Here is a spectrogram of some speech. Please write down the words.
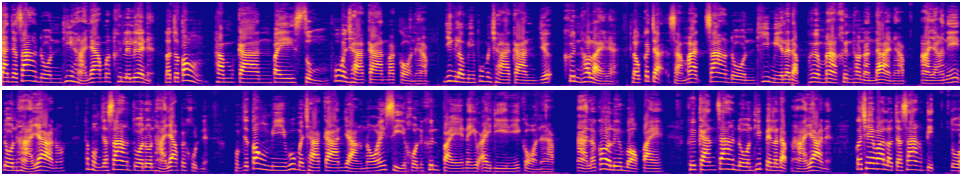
การจะสร้างโดนที่หายากมากขึ้นเรื่อยๆเนี่ยเราจะต้องทำการไปสุ่มผู้บัญชาการมาก่อนนะครับ ยิ่งเรามีผู้บัญชาการเยอะขึ้นเท่าไหร่เนี่ยเราก็จะสามารถสร้างโดนที่มีระดับเพิ่มมากขึ้นเท่านั้นได้นะครับอ่าอย่างนี้โดนหายากเนาะถ้าผมจะสร้างตัวโดนหายากไปขุดเนี่ยผมจะต้องมีผู้บัญชาการอย่างน้อย 4 คนขึ้นไปใน ID นี้ก่อนนะครับ อ่าแล้วก็ลืมบอกไป คือการสร้างโดนที่เป็นระดับหายากเนี่ย ก็ใช่ว่าเราจะสร้างติดตัว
